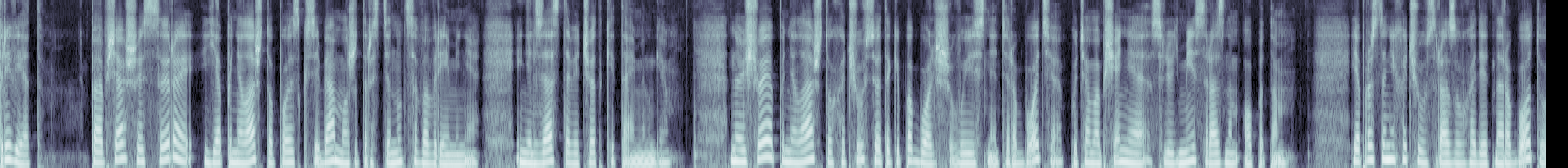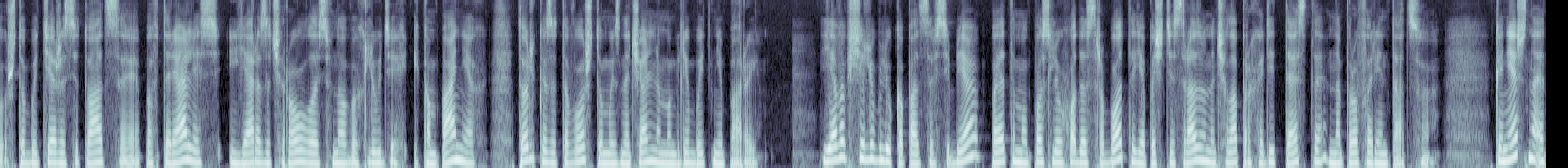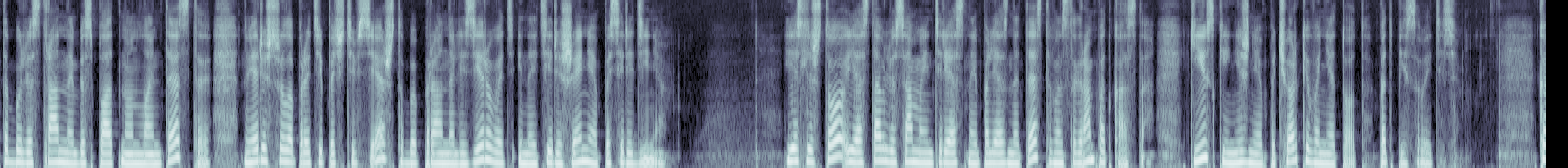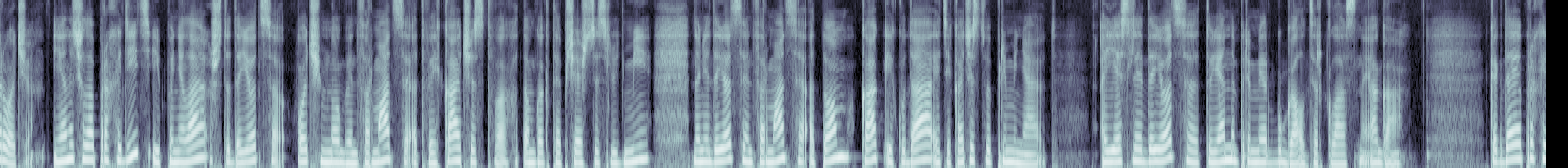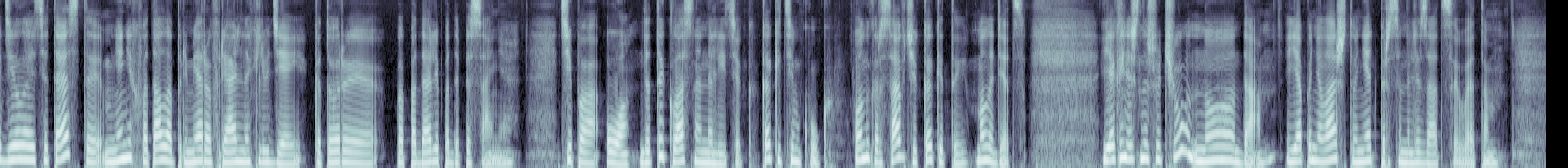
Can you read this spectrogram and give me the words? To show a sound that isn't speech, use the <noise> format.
Привет! Пообщавшись с Ирой, я поняла, что поиск себя может растянуться во времени, и нельзя ставить четкие тайминги. Но еще я поняла, что хочу все-таки побольше выяснять о работе путем общения с людьми с разным опытом. Я просто не хочу сразу уходить на работу, чтобы те же ситуации повторялись, и я разочаровывалась в новых людях и компаниях только из-за того, что мы изначально могли быть не парой. Я вообще люблю копаться в себе, поэтому после ухода с работы я почти сразу начала проходить тесты на профориентацию. Конечно, это были странные бесплатные онлайн-тесты, но я решила пройти почти все, чтобы проанализировать и найти решение посередине. Если что, я оставлю самые интересные и полезные тесты в инстаграм подкаста. Киевский, нижнее подчеркивание, тот. Подписывайтесь. Короче, я начала проходить и поняла, что дается очень много информации о твоих качествах, о том, как ты общаешься с людьми, но не дается информация о том, как и куда эти качества применяют. А если дается, то я, например, бухгалтер классный, ага. Когда я проходила эти тесты, мне не хватало примеров реальных людей, которые попадали под описание. Типа, о, да ты классный аналитик, как и Тим Кук. Он красавчик, как и ты, молодец. Я, конечно, шучу, но да, я поняла, что нет персонализации в этом.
